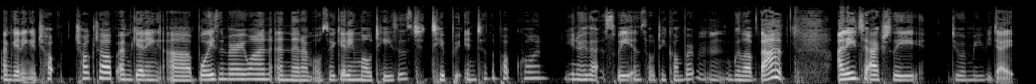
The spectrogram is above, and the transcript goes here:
I'm getting a choc, top. I'm getting a boysenberry one. And then I'm also getting Maltesers to tip into the popcorn. You know, that sweet and salty combo. Mm-mm, we love that. I need to actually do a movie date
